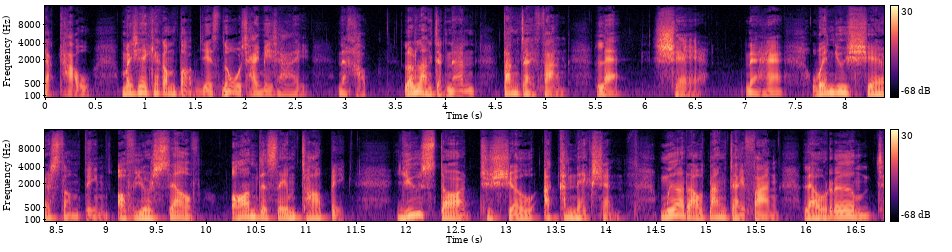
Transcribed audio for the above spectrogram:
จากเขา ไม่ใช่แค่คำตอบ yes no ใช่ไม่ใช่นะครับ แล้วหลังจากนั้นตั้งใจฟังและ share นะฮะ when you share something of yourself on the same topic you start to show a connection เมื่อเราตั้งใจฟังแล้วเริ่มแช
